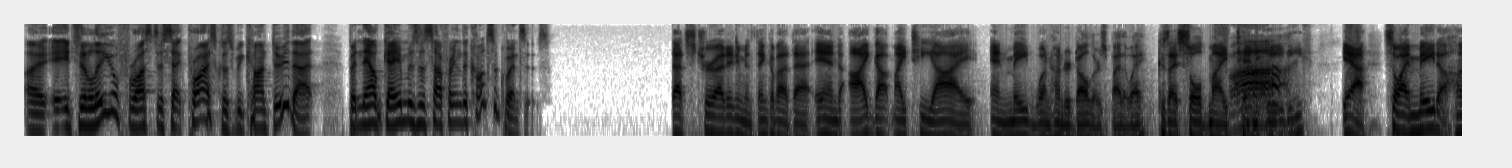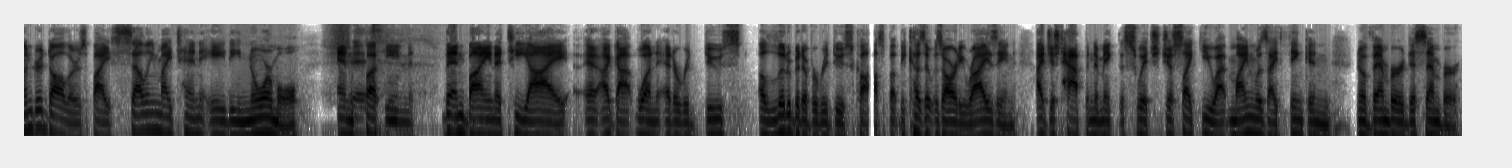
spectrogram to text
uh, it's illegal for us to set price because we can't do that. But now gamers are suffering the consequences. That's true. I didn't even think about that. And I got my TI and made one hundred dollars. By the way, because I sold my Fuck. 1080. Yeah, so I made hundred dollars by selling my 1080 normal and Shit. fucking then buying a TI. Uh, I got one at a reduced, a little bit of a reduced cost, but because it was already rising, I just happened to make the switch, just like you. I, mine was, I think, in November or December,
